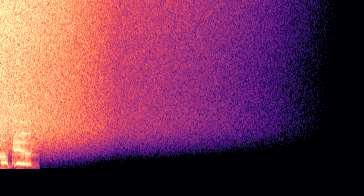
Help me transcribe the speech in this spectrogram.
again.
